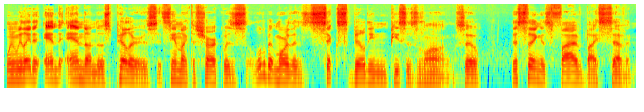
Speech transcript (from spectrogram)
when we laid it end to end on those pillars, it seemed like the shark was a little bit more than six building pieces long. So this thing is five by seven.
